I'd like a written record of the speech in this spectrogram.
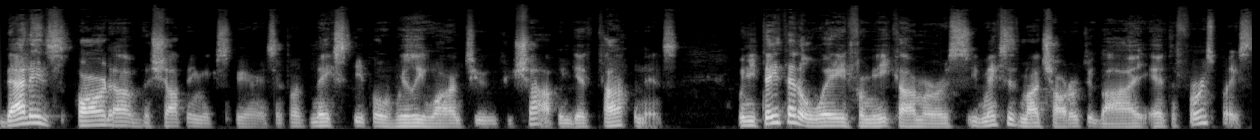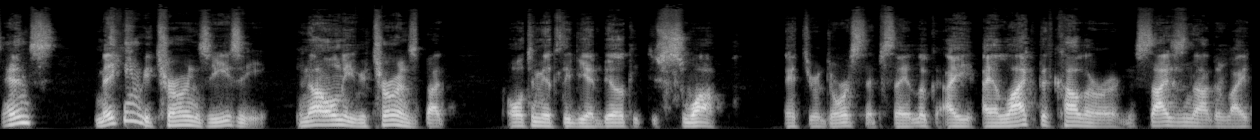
that is part of the shopping experience. It's what makes people really want to, to shop and get confidence. When you take that away from e-commerce, it makes it much harder to buy at the first place. Hence, making returns easy. Not only returns, but ultimately the ability to swap at your doorstep. Say, look, I, I like the color, the size is not the right.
